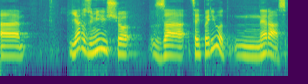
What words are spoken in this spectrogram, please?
Е, Я розумію, що за цей період не раз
